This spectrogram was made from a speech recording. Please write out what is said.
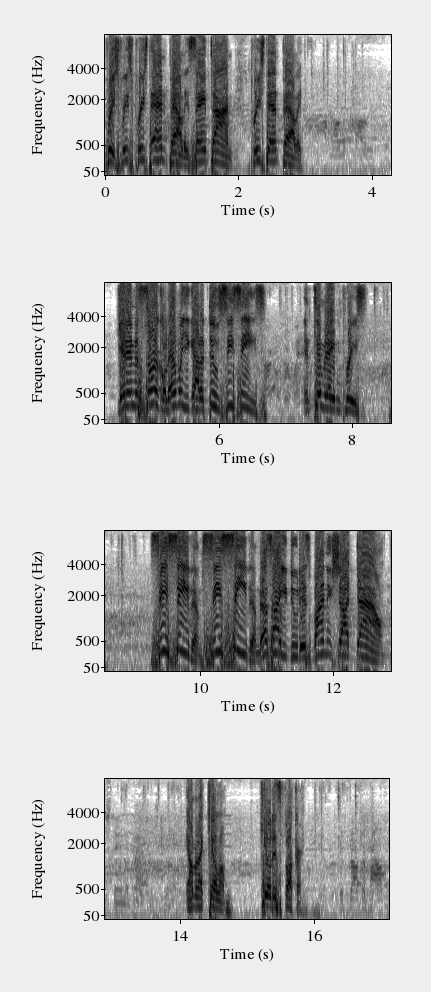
Priest. Priest. Priest and Pally. Same time. Priest and Pally. Get in the circle. That's what you got to do. CC's. Intimidating priest. CC them. CC them. That's how you do this. Binding shot down. I'm gonna stay in the back. Let's kill him. Kill this fucker. Dispel the paladin.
